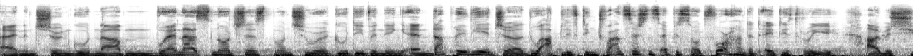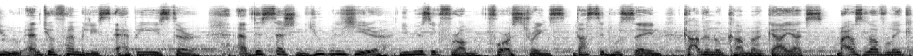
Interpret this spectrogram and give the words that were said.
Einen schönen guten Abend, buenas noches, bonjour, good evening, and abbreviature to Uplifting Trance Sessions episode 483. I wish you and your families a happy Easter. At this session, you will hear new music from Four Strings, Dustin Husain, Calvin O'Commor, Gayax, Miroslav Vrlik,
